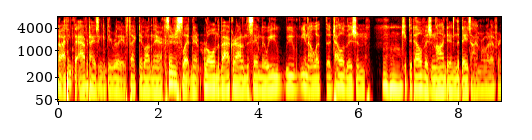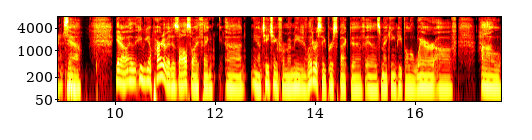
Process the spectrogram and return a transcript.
Uh, I think the advertising can be really effective on there because they're just letting it roll in the background in the same way we we you know let the television hmm keep the television on during the daytime or whatever. So, Yeah. You know, you know, part of it is also, I think, uh, you know, teaching from a media literacy perspective is making people aware of how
